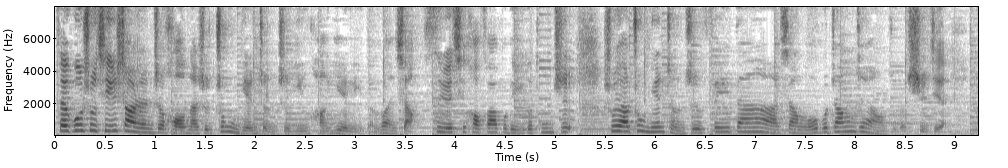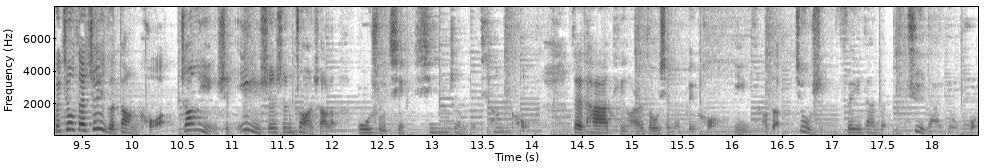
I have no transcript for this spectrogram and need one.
在郭树清上任之后，那是重点整治银行业里的乱象。四月七号发布了一个通知，说要重点整治飞单啊，像萝卜章这样子的事件。可就在这个档口啊，张颖是硬生生撞上了郭树清新政的枪口。在他铤而走险的背后，隐藏的就是飞单的巨大诱惑。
